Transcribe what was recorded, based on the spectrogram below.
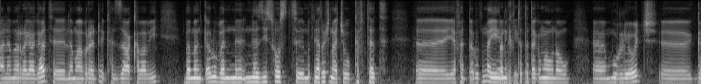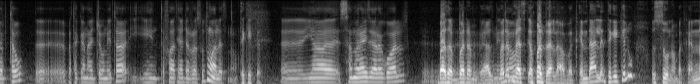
አለመረጋጋት ለማብረድ ከዛ አካባቢ በመንቀሉ በእነዚህ ሶስት ምክንያቶች ናቸው ክፍተት የፈጠሩትና ይህን ክፍተት ተጠቅመው ነው ሙርሌዎች ገብተው በተቀናጀ ሁኔታ ይህን ጥፋት ያደረሱት ማለት ነው። ትክክል። ያ ሰመራይዝ ያደርገዋል በደንብ በደንብ ያስቀመጣል። በቃ እንዳለ ትክክሉ እሱ ነው። በቃ እና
